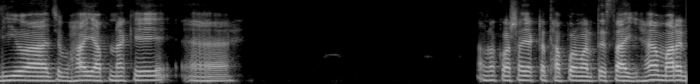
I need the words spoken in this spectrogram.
লিও আজ ভাই আপনাকে আহ, আমরা কষাই একটা থাপ্পড় মারতে চাই। হ্যাঁ মারেন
